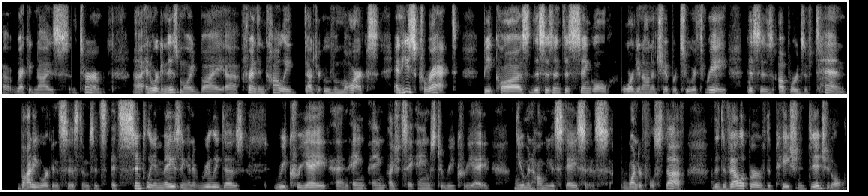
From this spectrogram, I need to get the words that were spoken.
uh, recognize the term uh, an organismoid by a friend and colleague, Dr. Uwe Marx. And he's correct because this isn't a single organ on a chip or two or three. This is upwards of 10 body organ systems. It's it's simply amazing and it really does recreate and aim, aim I should say aims to recreate human homeostasis. Wonderful stuff. The developer of the patient digital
